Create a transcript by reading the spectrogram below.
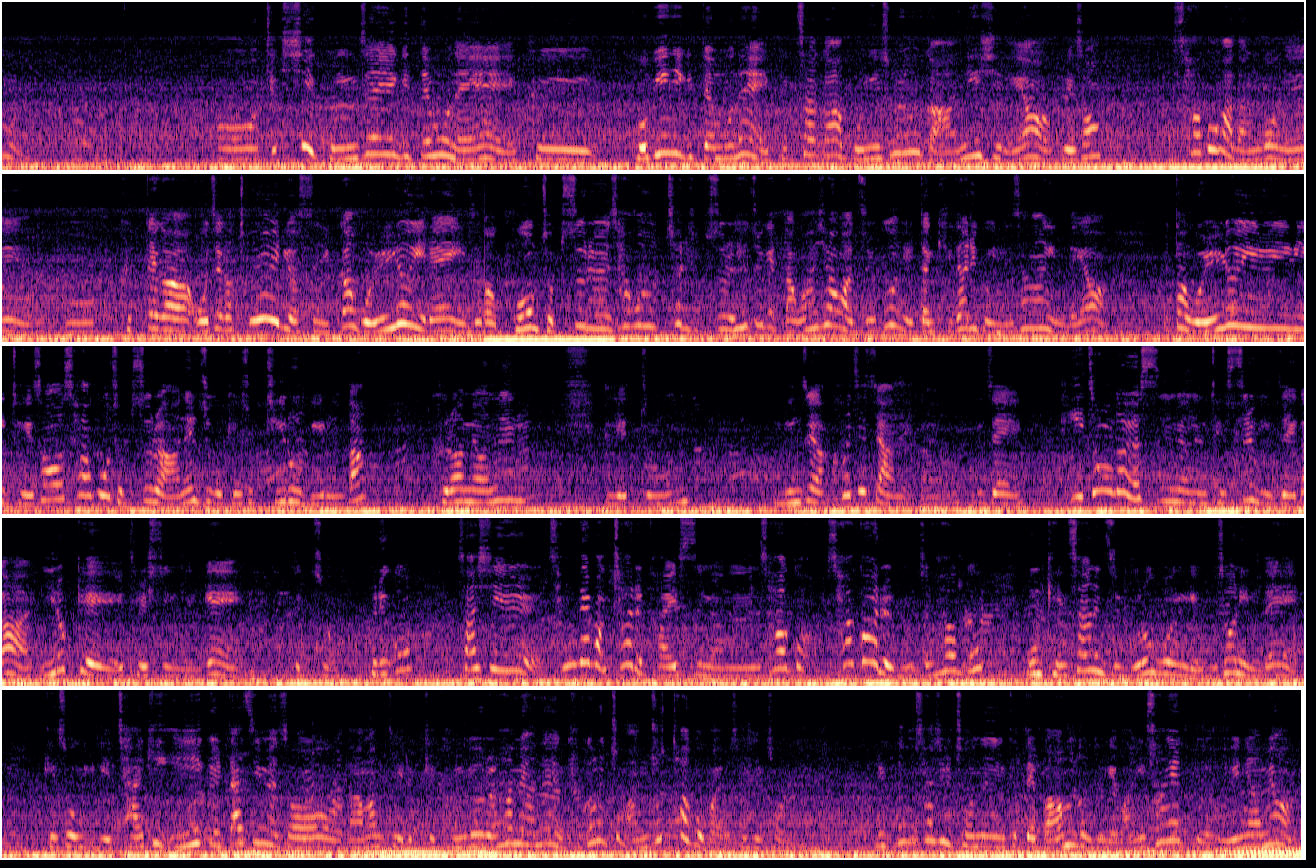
어, 택시 공제이기 때문에 그 법인이기 때문에 그 차가 본인 소유가 아니시래요. 그래서 사고가 난 거는 어, 그때가 어제가 토요일이었으니까 월요일에 이제 어, 보험 접수를 사고 처리 접수를 해주겠다고 하셔가지고 일단 기다리고 있는 상황인데요. 일단 월요일이 돼서 사고 접수를 안 해주고 계속 뒤로 미룬다? 그러면은 이게 좀 문제가 커지지 않을까요? 이제 이 정도였으면 됐을 문제가 이렇게 될 수 있는 게 그쵸. 그리고 사실 상대방 차를 가 있으면은 사과, 사과를 먼저 하고 몸 괜찮은지 물어보는 게 우선인데 계속 이게 자기 이익을 따지면서 남한테 이렇게 강요를 하면은 그거는 좀 안 좋다고 봐요, 사실 저는. 그리고 사실 저는 그때 마음도 되게 많이 상했고요. 왜냐면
